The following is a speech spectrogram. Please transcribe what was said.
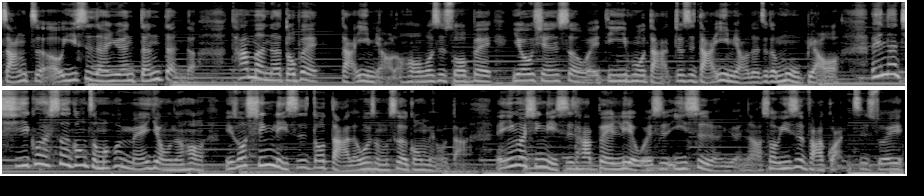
长者、哦、医事人员等等的，他们呢都被打疫苗了，或或是说被优先设为第一波打。就是打疫苗的这个目标哦，哎，那奇怪，社工怎么会没有呢？哈，你说心理师都打了，为什么社工没有打？因为心理师他被列为是医事人员啊，受医事法管制，所以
